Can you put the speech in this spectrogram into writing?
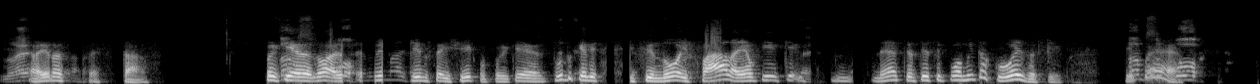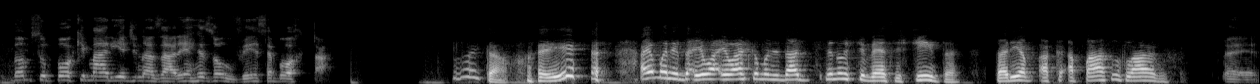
Não é? Aí nós estávamos. Porque, olha, eu não imagino sem Chico, porque tudo que ele ensinou e fala é o que, que é. né, se antecipou a muita coisa, Chico. Chico vamos, é... supor, vamos supor que Maria de Nazaré resolvesse abortar. Então, aí, aí a humanidade, eu, eu acho que a humanidade, se não estivesse extinta, estaria a, a passos largos. É.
